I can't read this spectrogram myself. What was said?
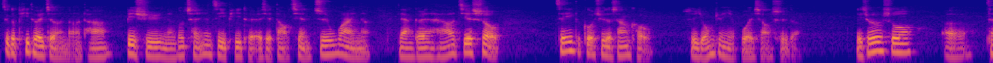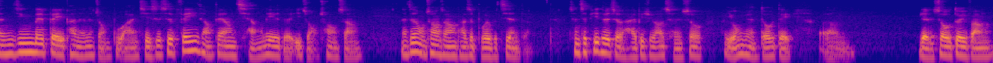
这个劈腿者呢，他必须能够承认自己劈腿，而且道歉之外呢，两个人还要接受这一个过去的伤口是永远也不会消失的。也就是说，呃，曾经被背叛的那种不安，其实是非常非常强烈的一种创伤。那这种创伤它是不会不见的，甚至劈腿者还必须要承受，永远都得，嗯、忍受对方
